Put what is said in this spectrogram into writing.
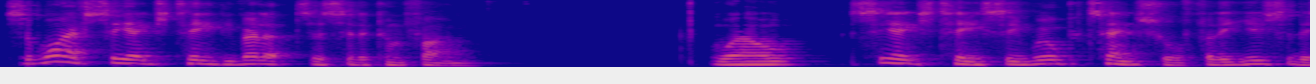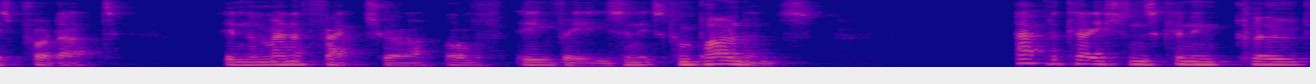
So why have CHT developed a silicon foam? Well, CHT see real potential for the use of this product in the manufacture of EVs and its components. Applications can include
